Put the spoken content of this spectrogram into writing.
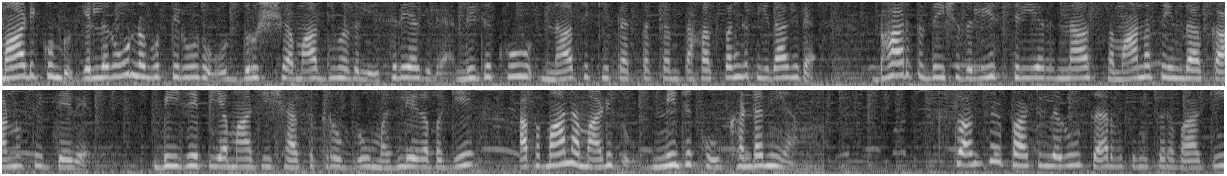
ಮಾಡಿಕೊಂಡು ಎಲ್ಲರೂ ನಗುತ್ತಿರುವುದು ದೃಶ್ಯ ಮಾಧ್ಯಮದಲ್ಲಿ ಸೆರೆಯಾಗಿದೆ. ನಿಜಕ್ಕೂ ನಾಚಿಕೆ ತರ್ತಕ್ಕಂತಹ ಸಂಗತಿ ಇದಾಗಿದೆ. ಭಾರತ ದೇಶದಲ್ಲಿ ಸ್ತ್ರೀಯರನ್ನ ಸಮಾನತೆಯಿಂದ ಕಾಣುತ್ತಿದ್ದೇವೆ. ಬಿಜೆಪಿಯ ಮಾಜಿ ಶಾಸಕರೊಬ್ಬರು ಮಹಿಳೆಯರ ಬಗ್ಗೆ ಅಪಮಾನ ಮಾಡಿದ್ದು ನಿಜಕ್ಕೂ ಖಂಡನೀಯ. ಸಂಜಯ್ ಪಾಟೀಲರು ಸಾರ್ವಜನಿಕರವಾಗಿ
